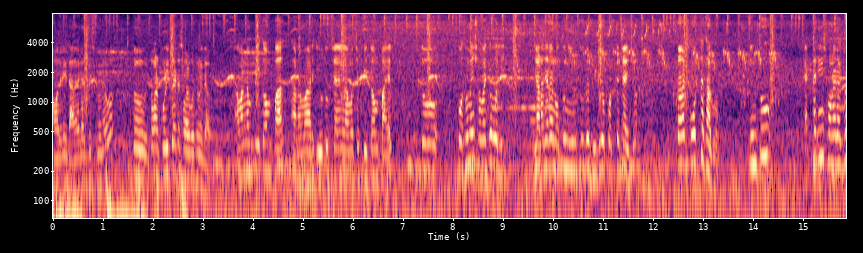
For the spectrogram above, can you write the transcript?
আমাদের এই দাদার কাছ থেকে শুনে নেব। তো তোমার পরিচয়টা সবার প্রথমে দাও। আমার নাম প্রীতম পাল, আর আমার ইউটিউব চ্যানেল নাম হচ্ছে প্রীতম পায়েল। তো প্রথমেই সবাইকে বলি, যারা যারা নতুন ইউটিউবে ভিডিও করতে চাইছো তারা করতে থাকো কিন্তু একটা জিনিস মনে রাখবে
